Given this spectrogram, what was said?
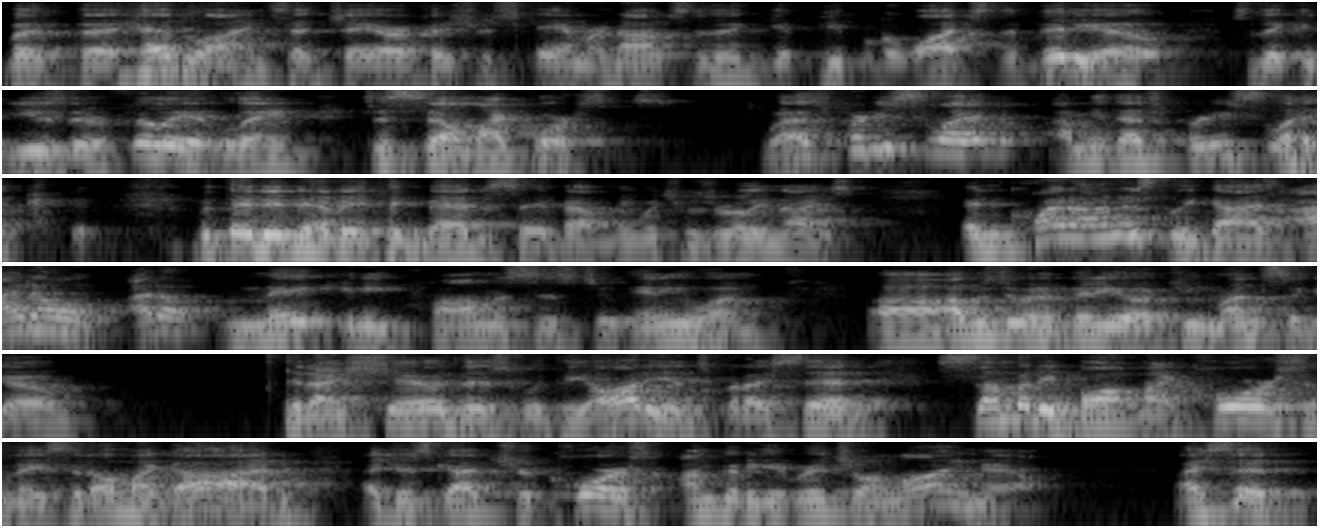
But the headline said JR Fisher scam or not, so they get people to watch the video so they could use their affiliate link to sell my courses. Well, that's pretty slick. I mean, that's pretty slick, but they didn't have anything bad to say about me, which was really nice and quite honestly, guys, I don't, I don't make any promises to anyone. Uh, I was doing a video a few months ago and I shared this with the audience, but I said, somebody bought my course and they said, Oh my God, I just got your course. I'm going to get rich online now. I said,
